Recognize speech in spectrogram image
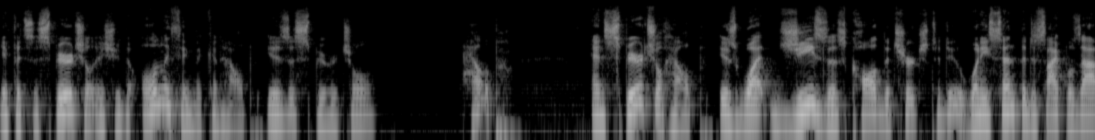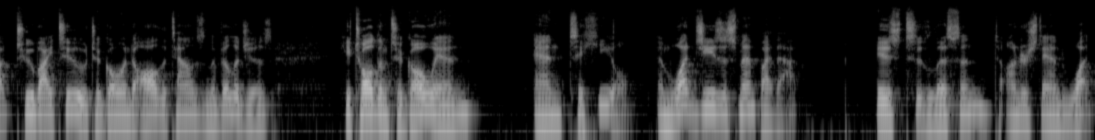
If it's a spiritual issue, the only thing that can help is a spiritual help. And spiritual help is what Jesus called the church to do. When he sent the disciples out two by two to go into all the towns and the villages, he told them to go in and to heal. And what Jesus meant by that is to listen, to understand what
